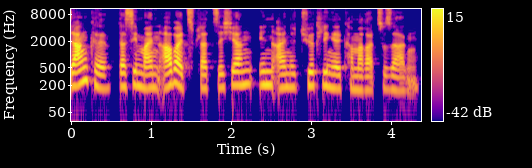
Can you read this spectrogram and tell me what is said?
Danke, dass Sie meinen Arbeitsplatz sichern, in eine Türklingelkamera zu sagen.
